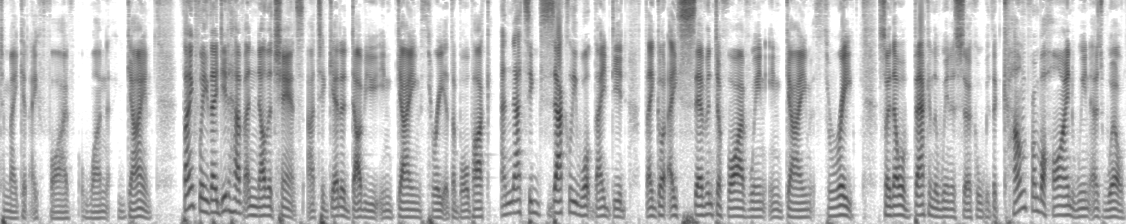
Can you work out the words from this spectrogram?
to make it a 5 1 game. Thankfully, they did have another chance uh, to get a W in game three at the ballpark, and that's exactly what they did. They got a 7 to 5 win in game three. So they were back in the winner's circle with a come from behind win as well.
